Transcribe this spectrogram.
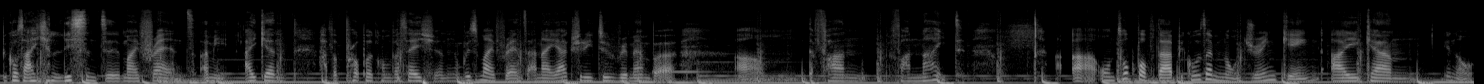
because I can listen to my friends. I mean, I can have a proper conversation with my friends, and I actually do remember um, the fun fun night. Uh, on top of that, because I'm not drinking, I can you know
